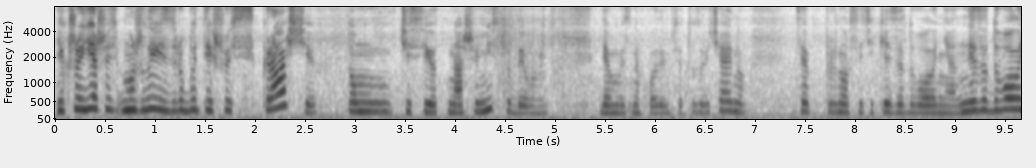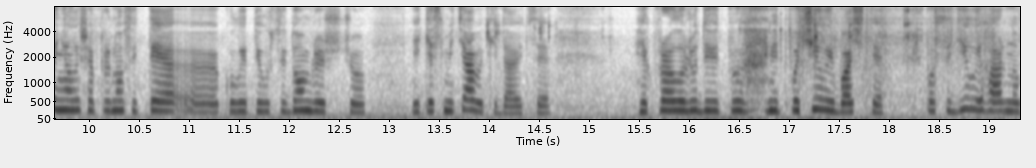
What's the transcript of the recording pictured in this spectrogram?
якщо є щось, можливість зробити щось краще, в тому числі от наше місто, де воно, де ми знаходимося, то звичайно це приносить якесь задоволення. Незадоволення лише приносить те, е, коли ти усвідомлюєш, що яке сміття викидають. Це, як правило, люди відпочили, бачите, посиділи гарно,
